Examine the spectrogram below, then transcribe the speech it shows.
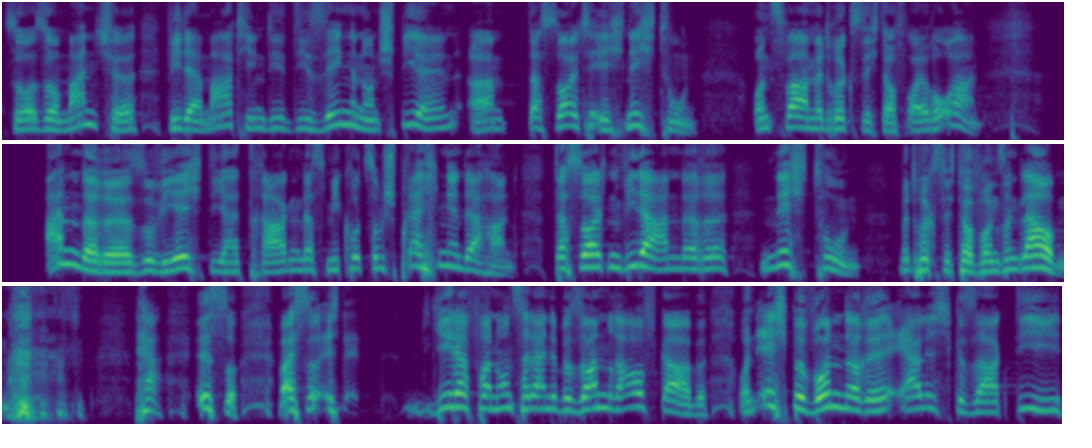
So, so manche, wie der Martin, die, die singen und spielen, ähm, das sollte ich nicht tun. Und zwar mit Rücksicht auf eure Ohren. Andere, so wie ich, die tragen das Mikro zum Sprechen in der Hand. Das sollten wieder andere nicht tun, mit Rücksicht auf unseren Glauben. ja, ist so. Weißt du, ich, jeder von uns hat eine besondere Aufgabe. Und ich bewundere, ehrlich gesagt, die,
